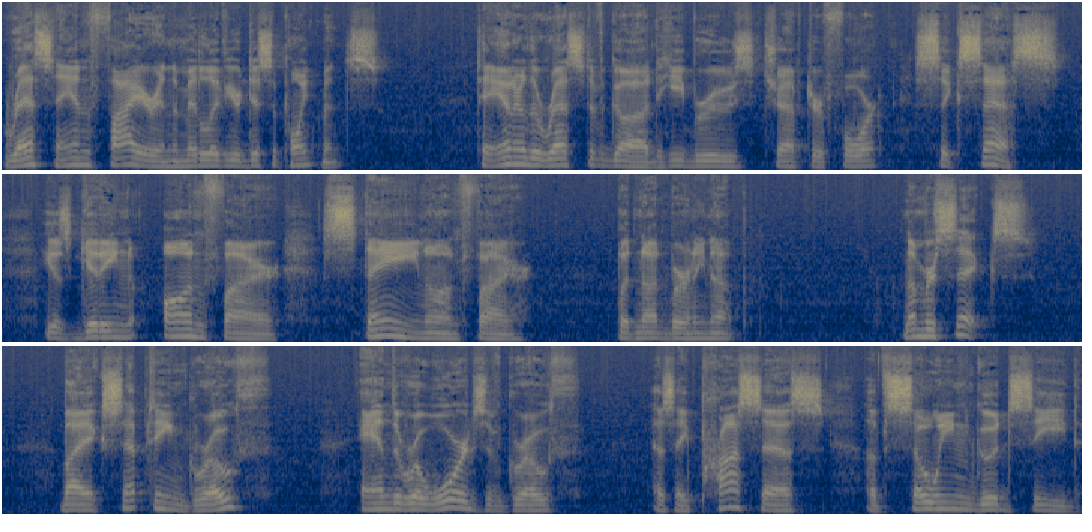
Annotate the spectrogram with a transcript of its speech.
rest and fire in the middle of your disappointments. To enter the rest of God, Hebrews chapter 4. Success is getting on fire, staying on fire, but not burning up. Number six, by accepting growth and the rewards of growth as a process of sowing good seed.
